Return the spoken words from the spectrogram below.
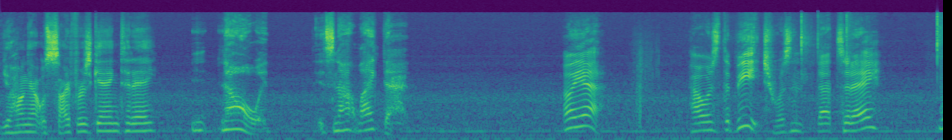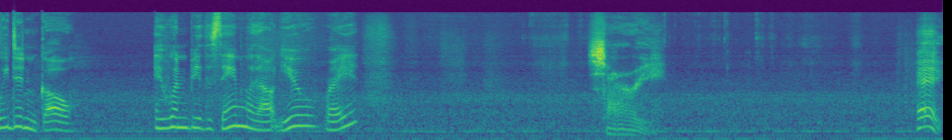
you hung out with Seifer's gang today? N- no, it, it's not like that. Oh yeah. How was the beach? Wasn't that today? We didn't go. It wouldn't be the same without you, right? Sorry. Hey,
